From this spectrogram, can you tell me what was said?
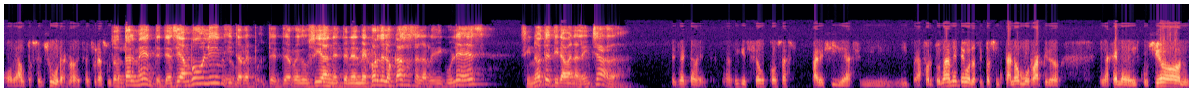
o de autocensura, ¿no? De censura Totalmente, te hacían bullying y te, te, reducían este, en el mejor de los casos a la ridiculez, si no te tiraban a la hinchada. Exactamente, así que son cosas parecidas y, afortunadamente, bueno, esto se instaló muy rápido en la agenda de discusión,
